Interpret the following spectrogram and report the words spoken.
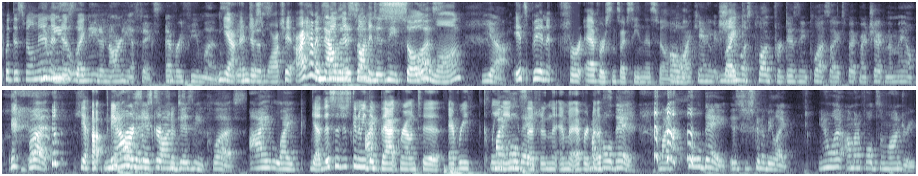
put this film in you and just like need a Narnia fix every few months. yeah, It and just, watch it. I haven't seen this film on in Disney so Plus, long. Yeah. It's been forever since I've seen this film. Oh, I can't even. Like- Shameless plug for Disney Plus. I expect my check in the mail. But yeah, now that it's on. Disney Plus, I like Yeah, this is just gonna be the I- background to every cleaning session that Emma ever does. my whole day. My whole day is just gonna be like, you know what? I'm gonna fold some laundry.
